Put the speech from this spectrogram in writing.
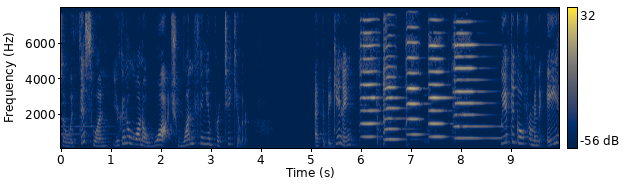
So with this one, you're going to want to watch one thing in particular. At the beginning, we have to go from an A3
